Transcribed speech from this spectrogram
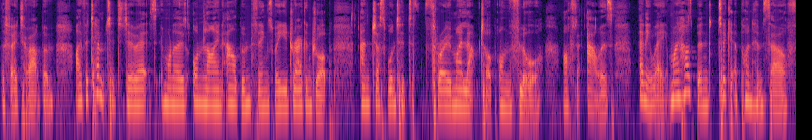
the photo album. I've attempted to do it in one of those online album things where you drag and drop and just wanted to throw my laptop on the floor after hours. Anyway, my husband took it upon himself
